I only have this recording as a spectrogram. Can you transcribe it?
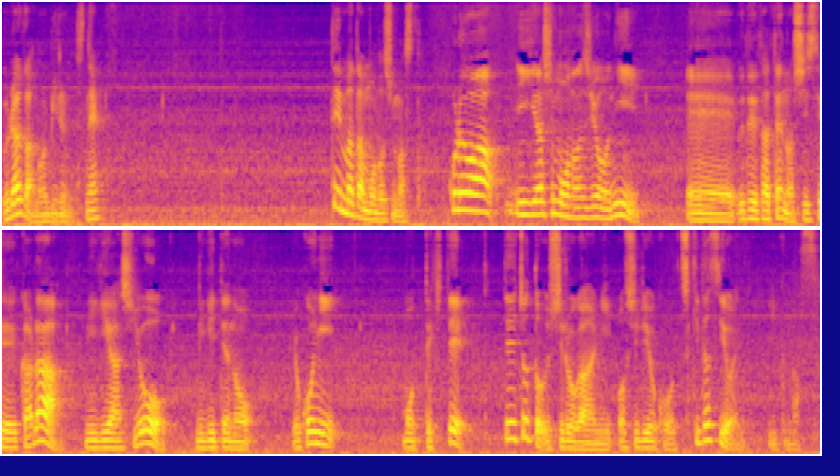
裏が伸びるんですね。でまた戻しますと。これは右足も同じようにえー、腕立ての姿勢から右足を右手の横に持ってきてでちょっと後ろ側にお尻をこう突き出すようにいきます。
